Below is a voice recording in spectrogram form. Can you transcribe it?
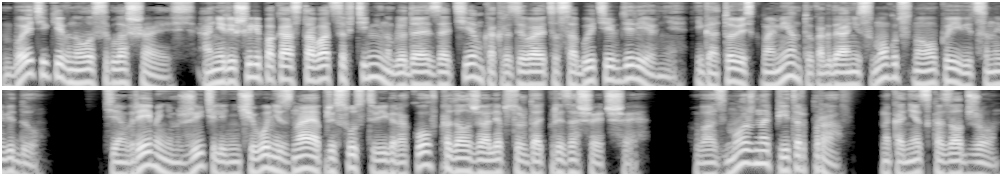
Бетти кивнула, соглашаясь. Они решили пока оставаться в тени, наблюдая за тем, как развиваются события в деревне, и готовясь к моменту, когда они смогут снова появиться на виду. Тем временем жители, ничего не зная о присутствии игроков, продолжали обсуждать произошедшее. «Возможно, Питер прав», — наконец сказал Джон.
